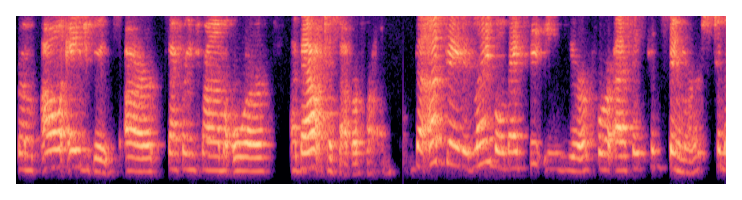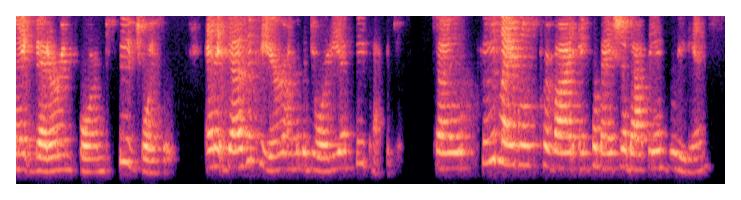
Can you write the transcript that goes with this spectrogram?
from all age groups are suffering from or about to suffer from the updated label makes it easier for us as consumers to make better informed food choices. And it does appear on the majority of food packages. So, food labels provide information about the ingredients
